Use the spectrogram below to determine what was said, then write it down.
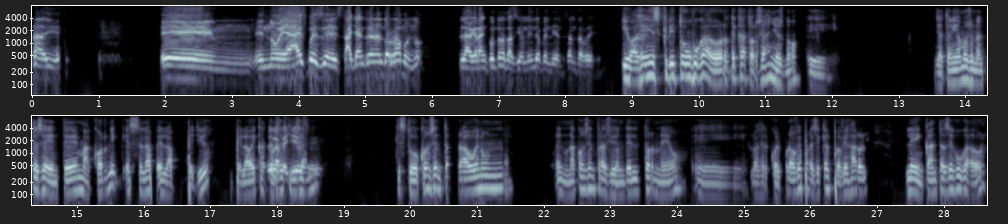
nadie. Eh, en novedades, pues está ya entrenando Ramos, ¿no? La gran contratación de Independiente Santa Fe. Y va a ser inscrito un jugador de 14 años, ¿no? Eh, Ya teníamos un antecedente de McCormick, es el, el apellido, pelado de 14, 15 años, que estuvo concentrado en un en una concentración del torneo, eh, lo acercó el profe, parece que al profe Harold le encanta ese jugador,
